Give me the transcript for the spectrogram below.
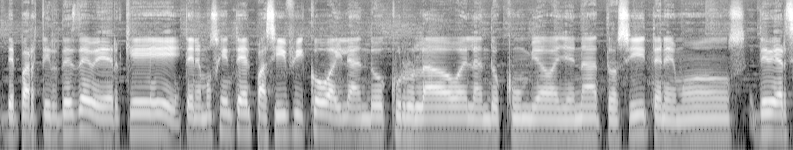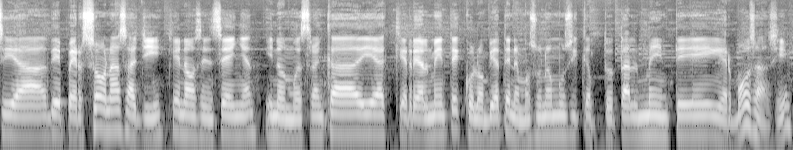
de partir desde ver que tenemos gente del Pacífico bailando currulado, bailando cumbia, vallenato, ¿sí? Tenemos diversidad de personas allí que nos enseñan y nos muestran cada día que realmente Colombia tenemos una música totalmente hermosa, ¿sí?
